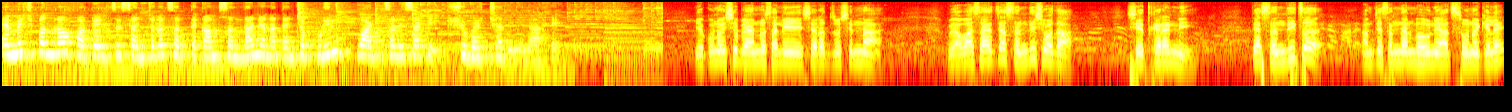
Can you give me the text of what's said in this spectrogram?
एम एच पंधरा हॉटेलचे संचालक सत्यकाम संधान यांना त्यांच्या पुढील वाटचालीसाठी शुभेच्छा दिलेल्या आहे एकोणीसशे ब्याण्णव साली शरद जोशींना व्यवसायाच्या संधी शोधा शेतकऱ्यांनी त्या संधीचं आमच्या संधान भाऊने आज सोनं केलं आहे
